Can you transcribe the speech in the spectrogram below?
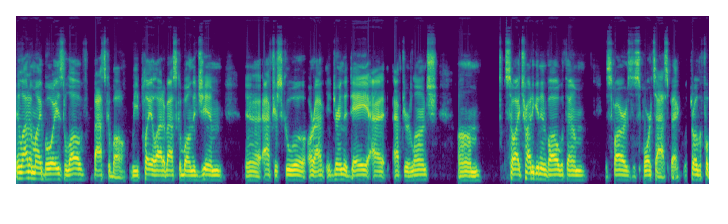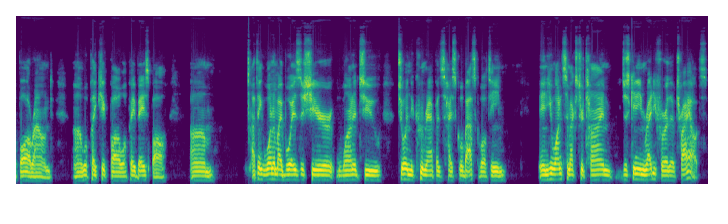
And a lot of my boys love basketball. We play a lot of basketball in the gym uh, after school or after, during the day at, after lunch. Um, so I try to get involved with them as far as the sports aspect. We'll throw the football around. Uh, we'll play kickball. We'll play baseball. Um, I think one of my boys this year wanted to join the Coon Rapids High School basketball team and he wanted some extra time just getting ready for the tryouts.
